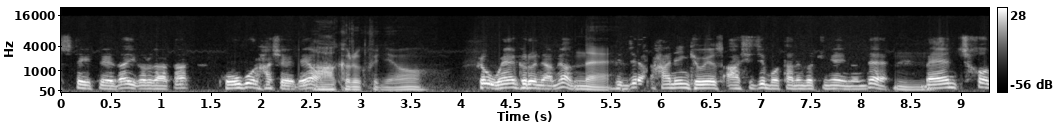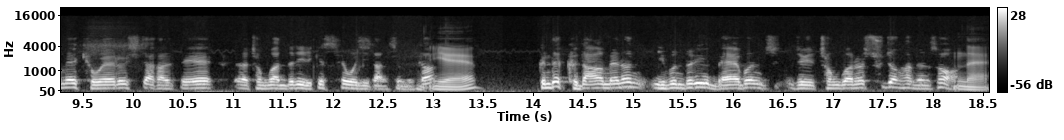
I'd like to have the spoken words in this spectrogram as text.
스테이트에다 이걸 갖다 보고를 하셔야 돼요. 아, 그렇군요. 그 왜 그러냐면 네. 이제 한인 교회에서 아시지 못하는 것 중에 있는데 음. 맨 처음에 교회를 시작할 때에 어, 정관들이 이렇게 세워지지 않습니까? 예. 근데 그 다음에는 이분들이 매번 정관을 수정하면서 네.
